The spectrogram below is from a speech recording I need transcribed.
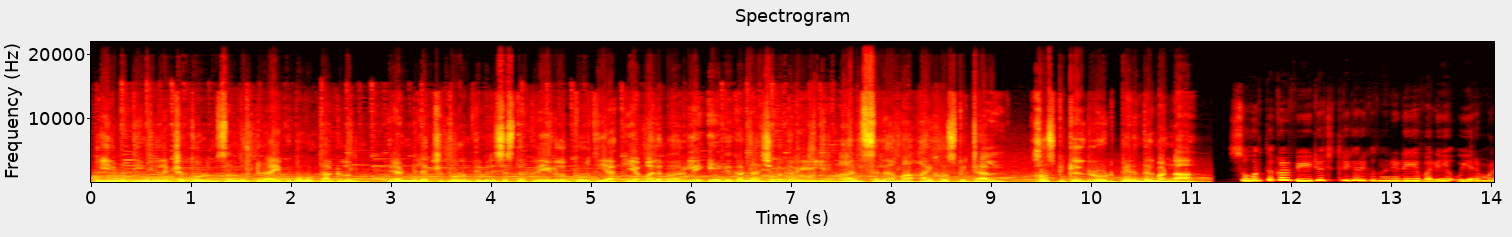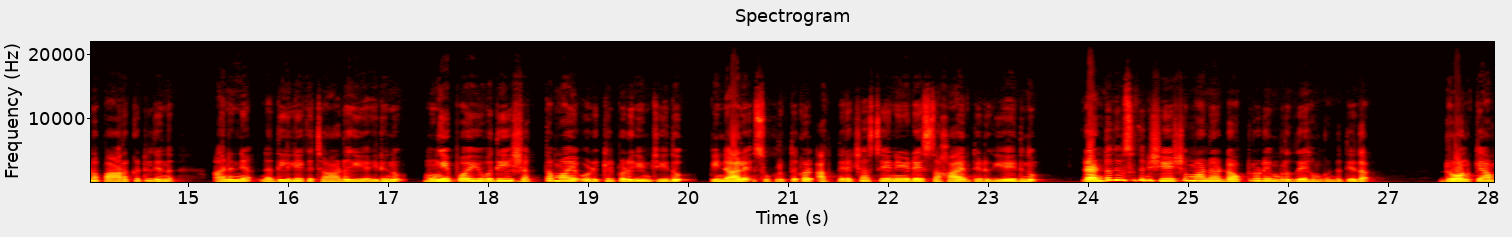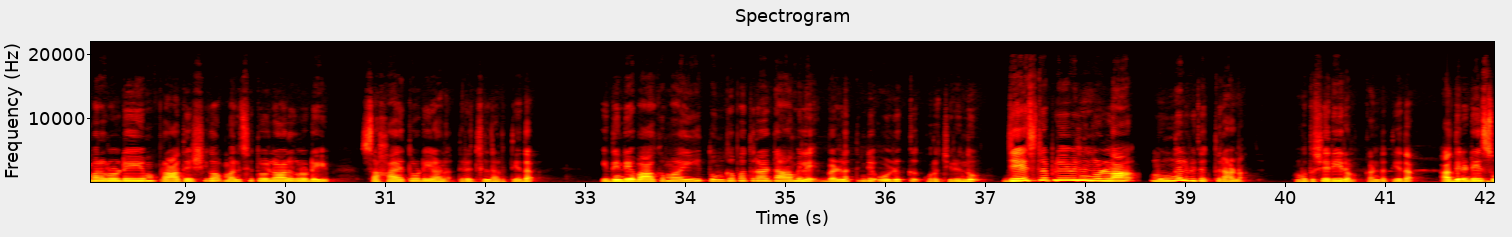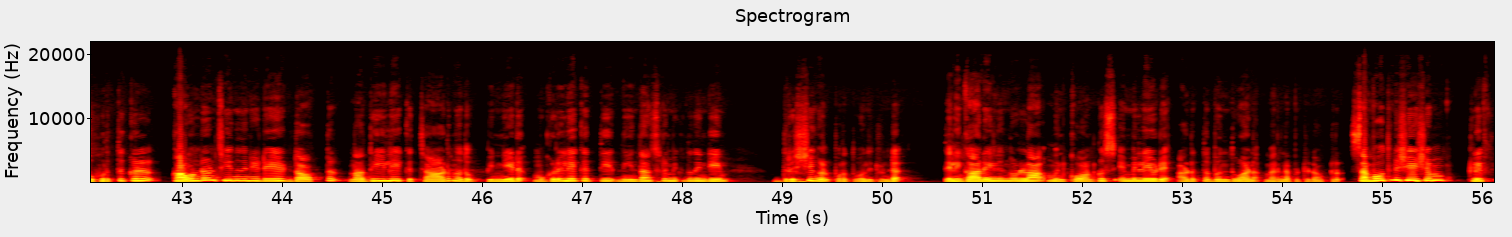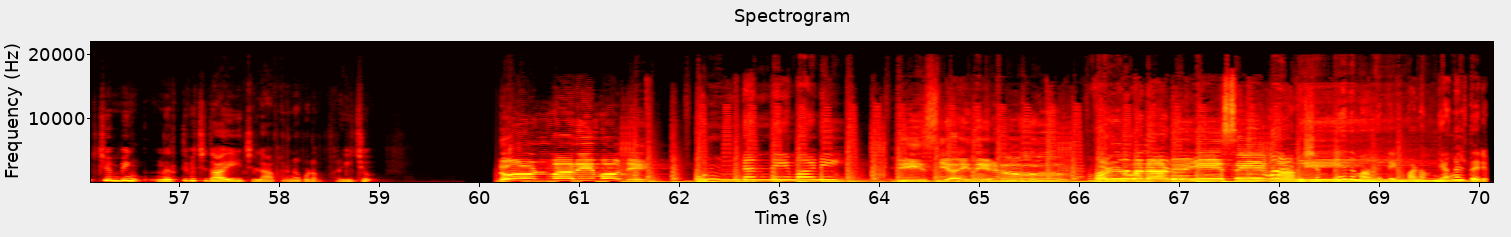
ഇരുപത്തിയൊന്ന് ലക്ഷത്തോളം സന്തുഷ്ടരായ ഉപഭോക്താക്കളും രണ്ട് ലക്ഷത്തോളം തിമിര ശസ്ത്രക്രിയകളും പൂർത്തിയാക്കിയ മലബാറിലെ ഏക കണ്ണാശുപത്രി Al Salama eye hospital hospital road Perinthalmanna. സുഹൃത്തുക്കൾ വീഡിയോ ചിത്രീകരിക്കുന്നതിനിടെ വലിയ ഉയരമുള്ള പാറക്കെട്ടിൽ നിന്ന് അനന്യ നദിയിലേക്ക് ചാടുകയായിരുന്നു. മുങ്ങിപ്പോയ യുവതി ശക്തമായ ഒഴുക്കിൽപ്പെടുകയും ചെയ്തു. പിന്നാലെ സുഹൃത്തുക്കൾ അഗ്നിരക്ഷാസേനയുടെ സഹായം തേടുകയായിരുന്നു. രണ്ടു ദിവസത്തിനു ശേഷമാണ് ഡോക്ടറുടെ മൃതദേഹം കണ്ടെത്തിയത്. ഡ്രോൺ ക്യാമറകളുടെയും പ്രാദേശിക മത്സ്യത്തൊഴിലാളികളുടെയും സഹായത്തോടെയാണ് തിരച്ചിൽ നടത്തിയത്. ഇതിന്റെ ഭാഗമായി തുങ്കഭദ്ര ഡാമിലെ വെള്ളത്തിന്റെ ഒഴുക്ക് കുറച്ചിരുന്നു. ജെ എസ് ഡബ്ല്യുവിൽ നിന്നുള്ള മുങ്ങൽ വിദഗ്ധരാണ് മൃതശരീരം കണ്ടെത്തിയത്. അതിനിടെ സുഹൃത്തുക്കൾ കൗണ്ട് ഡൗൺ ചെയ്യുന്നതിനിടെ ഡോക്ടർ നദിയിലേക്ക് ചാടുന്നതും പിന്നീട് മുകളിലേക്കെത്തി നീന്താൻ ശ്രമിക്കുന്നതിന്റെയും ദൃശ്യങ്ങൾ പുറത്തു വന്നിട്ടുണ്ട്. തെലങ്കാനയിൽ നിന്നുള്ള മുൻ കോൺഗ്രസ് എം എൽ എയുടെ അടുത്ത ബന്ധുവാണ് മരണപ്പെട്ട ഡോക്ടർ. സംഭവത്തിന് ശേഷം ക്ലിഫ് ജമ്പിംഗ് നിർത്തിവെച്ചതായി ജില്ലാ ഭരണകൂടം അറിയിച്ചു. പണം ഞങ്ങൾ തരും.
